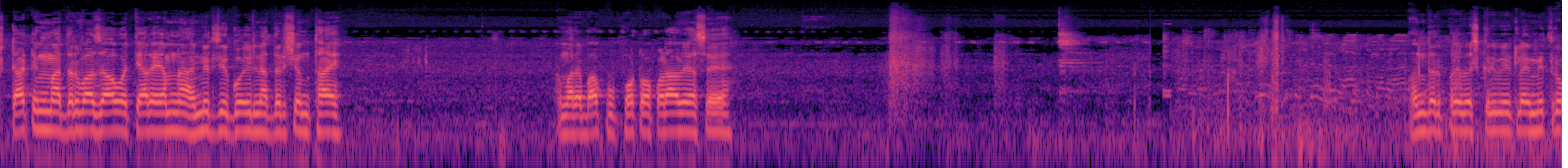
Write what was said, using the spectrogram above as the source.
સ્ટાર્ટિંગમાં દરવાજા આવો ત્યારે એમના હમીરજી ગોહિલના દર્શન થાય. અમારે બાપુ ફોટો પડાવે છે અંદર પ્રવેશ કરવી એટલે મિત્રો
